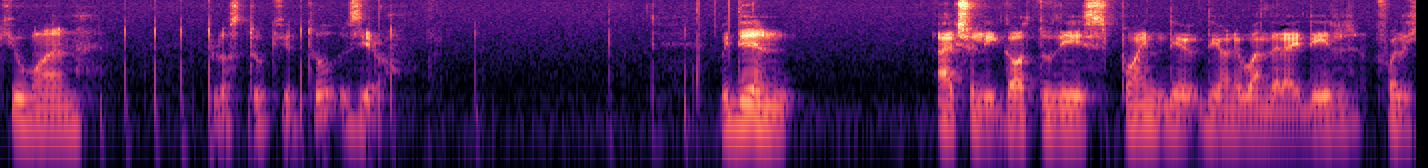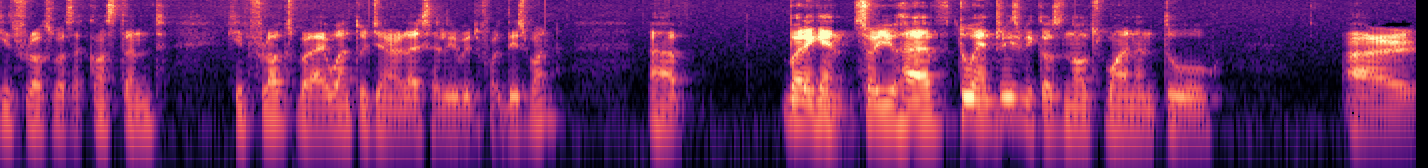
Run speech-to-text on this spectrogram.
q1 plus 2q2 0 we didn't actually got to this point the, the only one that I did for the heat flux was a constant heat flux but I want to generalize a little bit for this one. Uh, but again so you have two entries because nodes 1 and 2 are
